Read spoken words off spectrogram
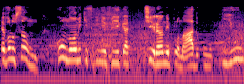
Evolução 1, com o nome que significa tirano emplumado. O Yu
